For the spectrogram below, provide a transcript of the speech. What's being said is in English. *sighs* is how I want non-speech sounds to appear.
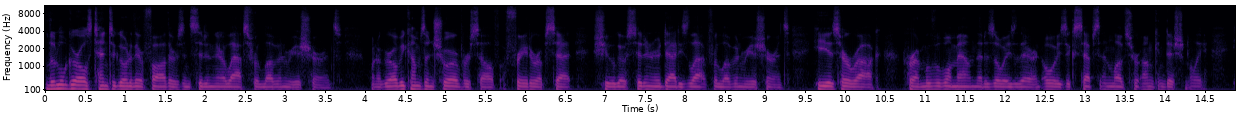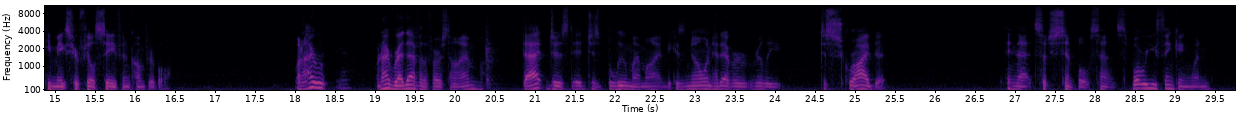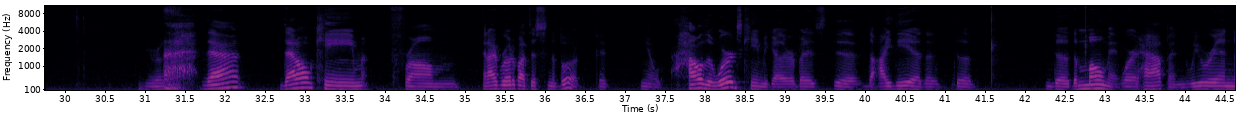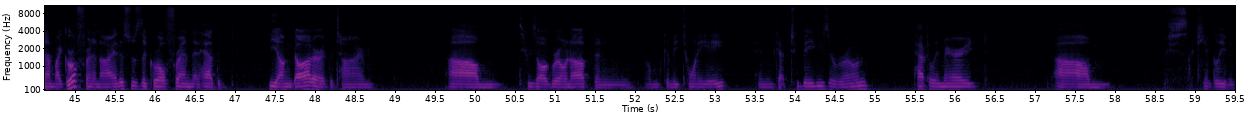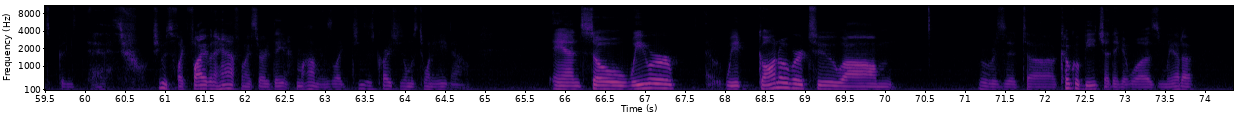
little girls tend to go to their fathers and sit in their laps for love and reassurance. When a girl becomes unsure of herself, afraid or upset, she will go sit in her daddy's lap for love and reassurance. He is her rock, her unmovable mountain that is always there and always accepts and loves her unconditionally. He makes her feel safe and comfortable. When I when I read that for the first time, that just it just blew my mind because no one had ever really described it in that such simple sense. What were you thinking when you wrote that? *sighs* that that all came from and i wrote about this in the book it, you know how the words came together but it's the the idea the the the the moment where it happened. We were in uh, my girlfriend and i this was the girlfriend that had the, the young daughter at the time um, was all grown up and i'm gonna be 28 and got two babies of her own happily married um, she's, i can't believe it's been *sighs* she was like five and a half when I started dating her *laughs* mom. It was like, Jesus Christ, she's almost 28 now. And so we were, we'd gone over to, um, where was it? Uh, Cocoa Beach, I think it was. And we had a,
